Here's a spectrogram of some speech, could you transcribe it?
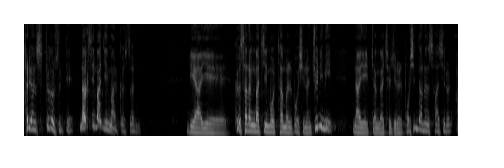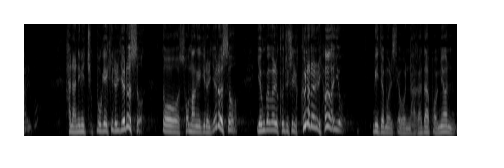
화려한 스펙 없을 때 낙심하지 말 것은 리아의 그 사랑받지 못함을 보시는 주님이 나의 입장과 처지를 보신다는 사실을 알고 하나님이 축복의 길을 열어서 또 소망의 길을 열어서 영광을 거두실 그날을 향하여 믿음을 세워 나가다 보면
